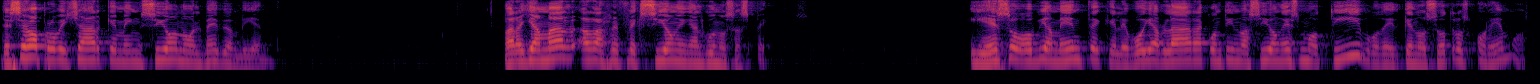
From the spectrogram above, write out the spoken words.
Deseo aprovechar que menciono el medio ambiente para llamar a la reflexión en algunos aspectos. Y eso obviamente que le voy a hablar a continuación es motivo de que nosotros oremos.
